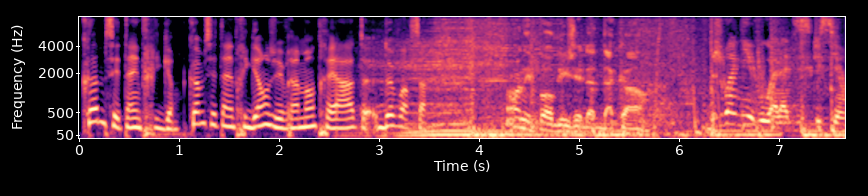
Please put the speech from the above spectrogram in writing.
comme c'est intriguant, comme c'est intriguant, j'ai vraiment très hâte de voir ça. On n'est pas obligé d'être d'accord. Joignez-vous à la discussion.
